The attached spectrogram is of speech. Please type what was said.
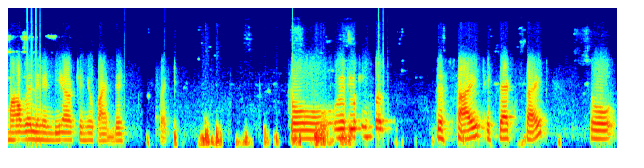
marvel in India can you find this effect? So, we're looking for the site, exact site. So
